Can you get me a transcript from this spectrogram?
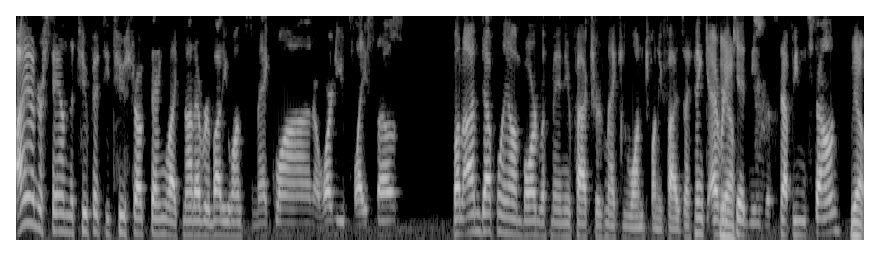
I, I understand the 252 stroke thing, like not everybody wants to make one, or where do you place those? But I'm definitely on board with manufacturers making 125s. I think every Yeah. kid needs a stepping stone, yeah.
